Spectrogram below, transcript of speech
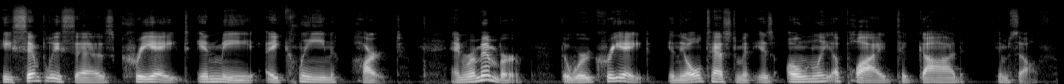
He simply says, Create in me a clean heart. And remember, the word create in the Old Testament is only applied to God Himself.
